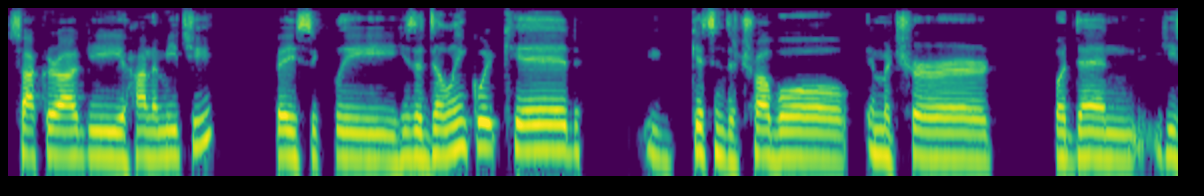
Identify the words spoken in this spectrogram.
Sakuragi Hanamichi. Basically, he's a delinquent kid. He gets into trouble, immature, but then he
